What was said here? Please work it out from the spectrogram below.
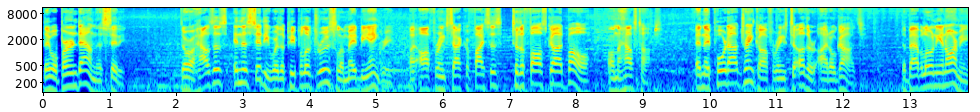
They will burn down this city. There are houses in this city where the people of Jerusalem made me angry by offering sacrifices to the false god Baal on the housetops, and they poured out drink offerings to other idol gods. The Babylonian army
